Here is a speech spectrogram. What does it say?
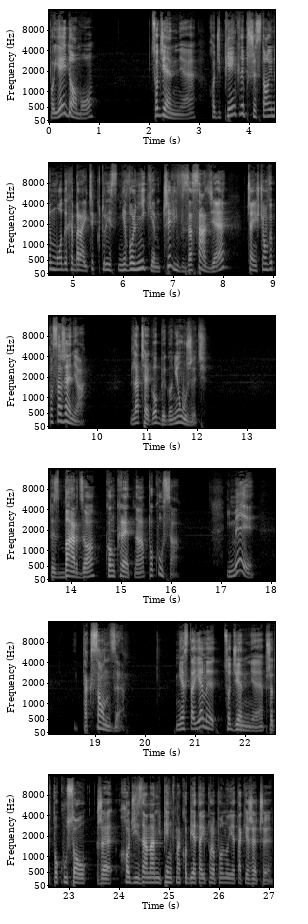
Po jej domu codziennie chodzi piękny, przystojny, młody Hebrajczyk, który jest niewolnikiem, czyli w zasadzie częścią wyposażenia. Dlaczego by go nie użyć? To jest bardzo konkretna pokusa. I my, tak sądzę, nie stajemy codziennie przed pokusą, że chodzi za nami piękna kobieta i proponuje takie rzeczy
